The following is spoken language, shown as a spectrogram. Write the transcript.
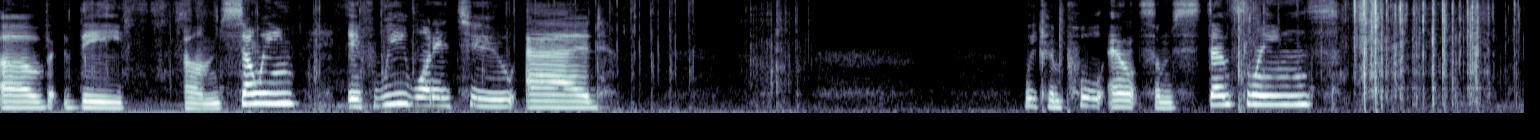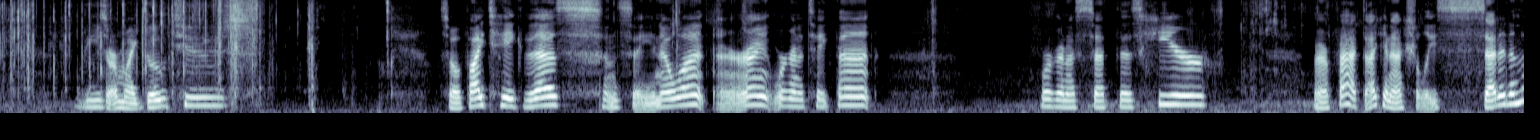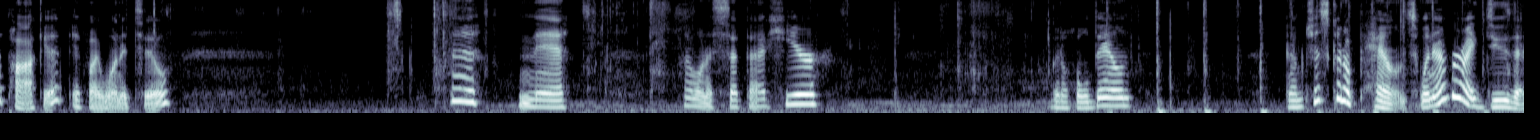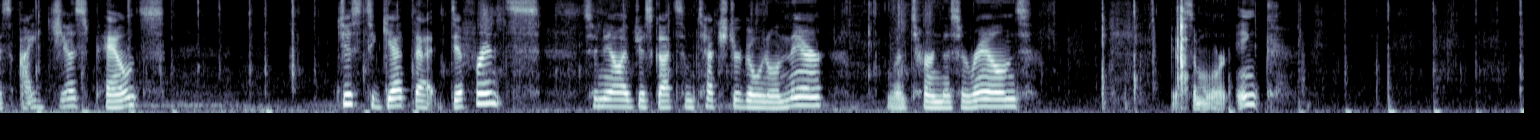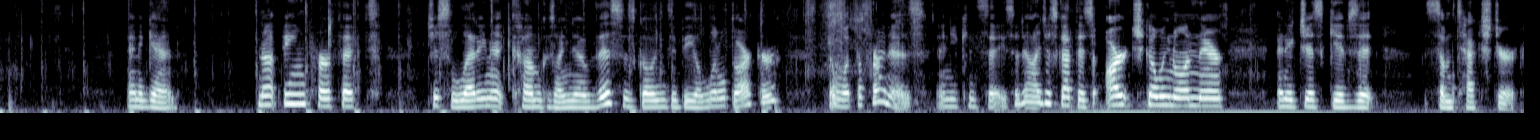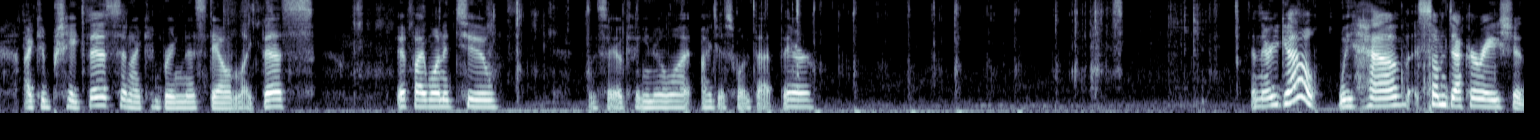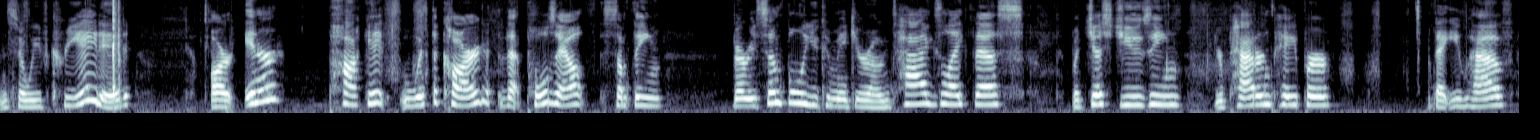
of the um, sewing. If we wanted to add, we can pull out some stencilings. These are my go-tos. So if I take this and say, you know what, all right, we're going to take that we're going to set this here. Matter of fact, I can actually set it in the pocket if I wanted to. Eh, nah. I want to set that here. I'm going to hold down. And I'm just going to pounce. Whenever I do this, I just pounce just to get that difference. So now I've just got some texture going on there. I'm going to turn this around, get some more ink. And again, not being perfect, just letting it come because I know this is going to be a little darker than what the front is. And you can see, so now I just got this arch going on there and it just gives it some texture. I could take this and I can bring this down like this if I wanted to and say, okay, you know what? I just want that there. And there you go. We have some decoration. So we've created our inner pocket with the card that pulls out something very simple. You can make your own tags like this, but just using your pattern paper that you have,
